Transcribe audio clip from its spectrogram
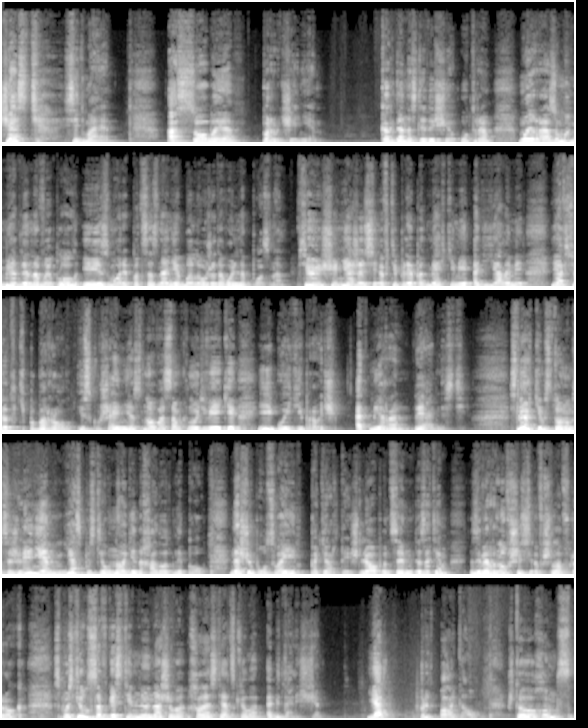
Часть седьмая. Особое поручение. Когда на следующее утро мой разум медленно выплыл, и из моря подсознания было уже довольно поздно. Все еще нежась в тепле под мягкими одеялами, я все-таки поборол искушение снова сомкнуть веки и уйти прочь от мира реальности. С легким стоном сожаления я спустил ноги на холодный пол, нащупал свои потертые шлепанцы, затем, завернувшись в шлафрок, спустился в гостиную нашего холостяцкого обиталища. Я предполагал, что Холмс,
